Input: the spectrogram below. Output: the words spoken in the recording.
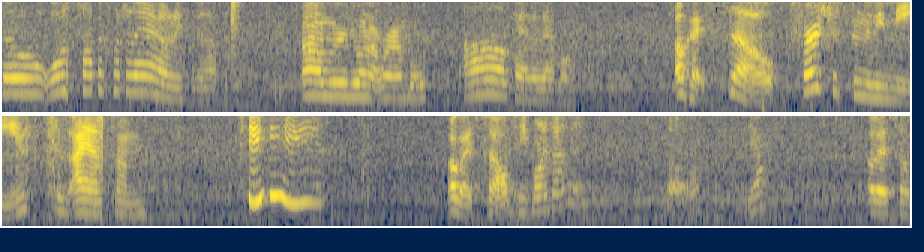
So, what was the topic for today? I already forgot. Um, we were doing a ramble. Oh, okay, the demo. Okay, so first it's gonna be me because I have some tea. Okay, Called so T Point Timing. So, yeah. Okay, so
